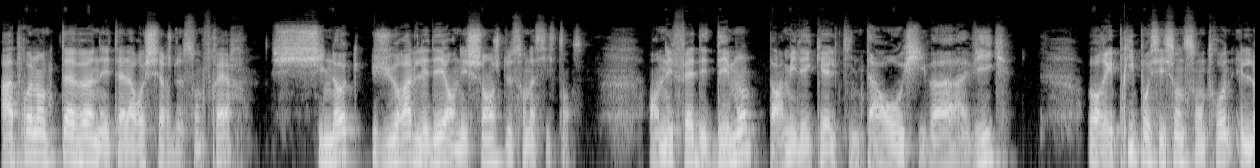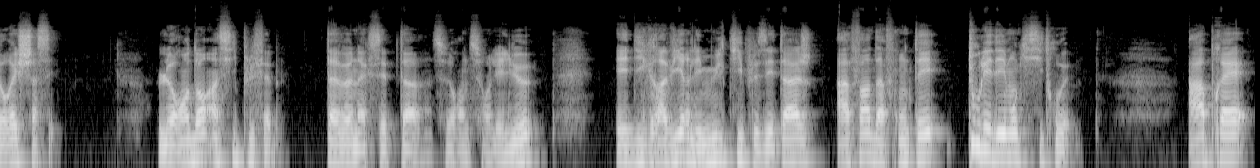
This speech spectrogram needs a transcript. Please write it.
Apprenant que Taven était à la recherche de son frère, Shinnok jura de l'aider en échange de son assistance. En effet, des démons, parmi lesquels Kintaro, Shiva, Avik, auraient pris possession de son trône et l'auraient chassé le rendant ainsi plus faible. Taven accepta de se rendre sur les lieux et d'y gravir les multiples étages afin d'affronter tous les démons qui s'y trouvaient. Après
